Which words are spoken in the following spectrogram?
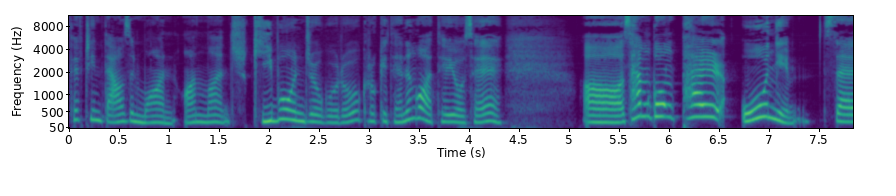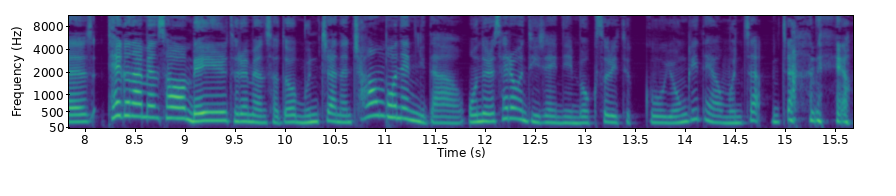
15,000 won on lunch. 기본적으로 그렇게 되는 것 같아요, 요새. 어, 3085님 says 퇴근하면서 매일 들으면서도 문자는 처음 보냅니다. 오늘 새로운 DJ님 목소리 듣고 용기 내어 문자 문자하네요.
